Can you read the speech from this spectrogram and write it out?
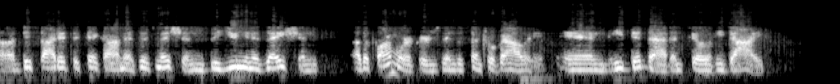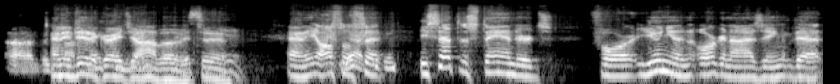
uh, decided to take on as his mission the unionization of the farm workers in the Central Valley, and he did that until he died. Uh, And he did a great job of it too. And he also Yeah, set he set the standards for union organizing that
